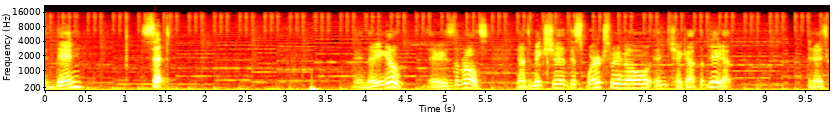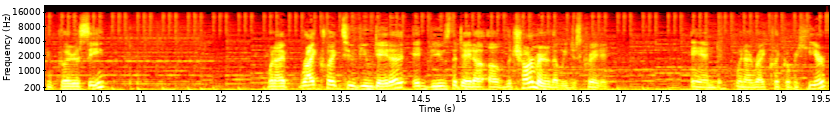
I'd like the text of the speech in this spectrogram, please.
And then set. And there you go. There's the Ralts. Now to make sure that this works, we're going to go and check out the data. And as you can clearly see, when I right click to view data, it views the data of the Charmander that we just created. And when I right click over here,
